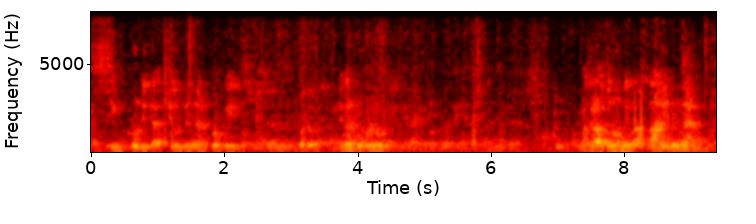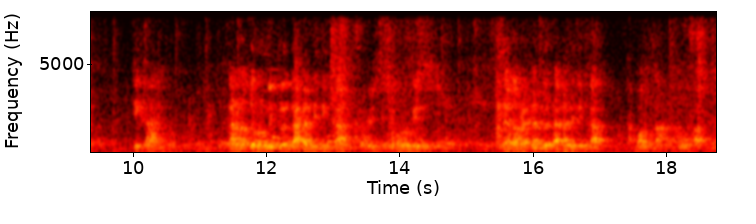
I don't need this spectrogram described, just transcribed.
sinkron tidak tune dengan provinsi dengan gubernur masalah otonomi pak lain dengan DKI karena otonomi diletakkan di tingkat provinsi sedangkan mereka diletakkan di tingkat kota kabupaten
